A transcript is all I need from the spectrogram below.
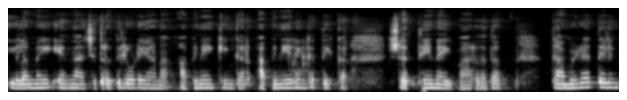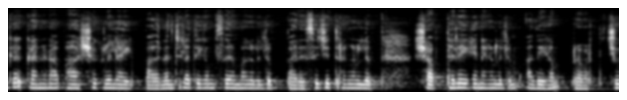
ഇളമൈ എന്ന ചിത്രത്തിലൂടെയാണ് അഭിനയകിങ്കർ അഭിനയ രംഗത്തേക്ക് ശ്രദ്ധേയനായി മാറുന്നത്. തമിഴ് തെലുങ്ക് കന്നഡ ഭാഷകളിലായി പതിനഞ്ചിലധികം സിനിമകളിലും പരസ്യചിത്രങ്ങളിലും ശബ്ദലേഖനങ്ങളിലും അദ്ദേഹം പ്രവർത്തിച്ചു.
